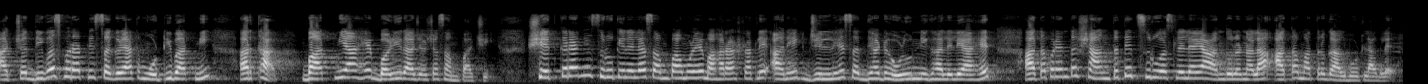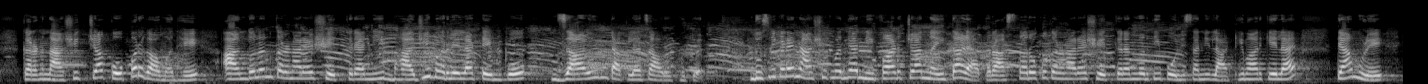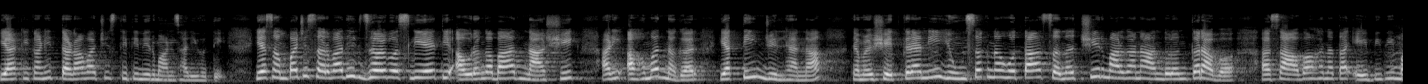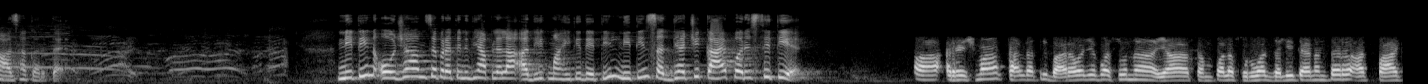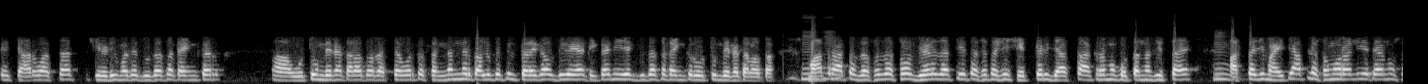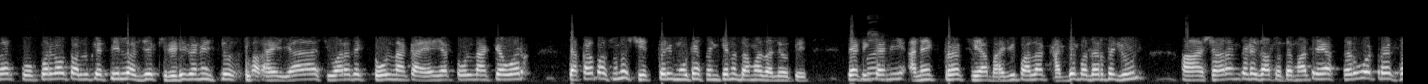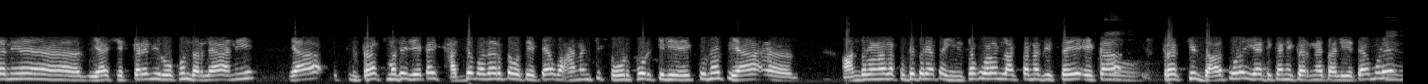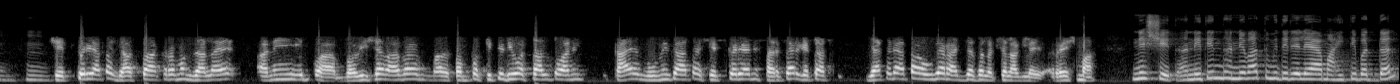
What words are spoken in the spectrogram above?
आजच्या दिवसभरातली सगळ्यात मोठी बातमी अर्थात बातमी आहे बळीराजाच्या संपाची. शेतकऱ्यांनी सुरू केलेल्या संपामुळे महाराष्ट्रातले अनेक जिल्हे सध्या ढवळून निघालेले आहेत. आतापर्यंत शांततेत सुरू असलेल्या या आंदोलनाला आता मात्र गालबोट लागलंय. कारण नाशिकच्या कोपरगावमध्ये आंदोलन करणाऱ्या शेतकऱ्यांनी भाजी भरलेला टेम्पो जाळून टाकल्याचा आरोप होतोय. दुसरीकडे नाशिकमधल्या निफाडच्या नैताळ्यात रास्ता रोको करणाऱ्या शेतकऱ्यांवरती पोलिसांनी लाठीमार केलाय. त्यामुळे या ठिकाणी तणावाची स्थिती निर्माण झाली होती. या संपाची सर्वाधिक झळ बसली आहे ती औरंगाबाद नाशिक आणि अहमदनगर या तीन जिल्ह्यांना. त्यामुळे शेतकऱ्यांनी हिंसक न होता सनदशीर मार्गाने आंदोलन करावं असं आवाहन आता एबीपी माझा करत आहे नितीन ओझा आमचे प्रतिनिधी आपल्याला अधिक माहिती देतील. नितीन सध्याची काय परिस्थिती आहे? रेश्मा काल रात्री बारा वाजेपासून या संपाला सुरुवात झाली. त्यानंतर आज पहाटे चार वाजता शिर्डीमध्ये दुधाचा टँकर ओतून देण्यात आला होता. रस्त्यावर तर संगमनेर तालुक्यातील तळेगाव दिवे या ठिकाणी एक दुधाचा टँकर ओतून देण्यात आला होता. मात्र आता जसं जसं वेळ जाते तसे तसे शेतकरी जास्त आक्रमक होताना दिसत आहे. आता जी माहिती आपल्यासमोर आली आहे त्यानुसार कोपरगाव तालुक्यातील जे खिरडी गणेश आहे या शिवारात एक टोल नाका आहे. या टोल नाक्यावर सकाळपासूनच शेतकरी मोठ्या संख्येनं जमा झाले होते. त्या ठिकाणी अनेक ट्रक्स या भाजीपाला खाद्यपदार्थ घेऊन शहरांकडे जात होत्या मात्र या सर्व ट्रक्स आणि या शेतकऱ्यांनी रोखून धरल्या आणि या ट्रक्समध्ये जे काही खाद्यपदार्थ होते त्या वाहनांची तोडफोड केली आहे. एकूणच या आंदोलनाला कुठेतरी आता हिंसक वळण लागताना दिसतंय. एका हो. ट्रकची जाळपोळ या ठिकाणी करण्यात आली आहे. त्यामुळे. शेतकरी आता जास्त आक्रमक झालाय आणि भविष्यात आता संप किती दिवस चालतो आणि काय भूमिका आता शेतकरी आणि सरकार घेतात याकडे आता अवघ्या राज्याचं लक्ष लागलंय. रेश्मा. निश्चित. नितीन धन्यवाद तुम्ही दिलेल्या या माहितीबद्दल.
